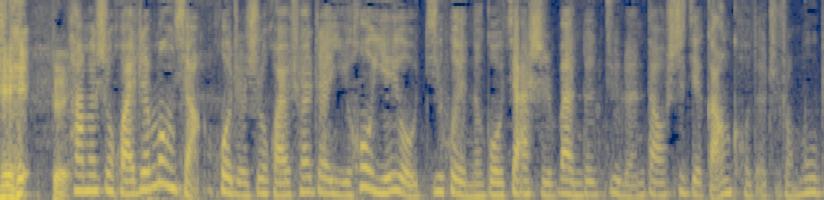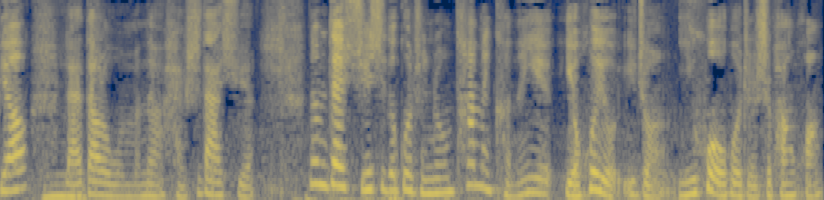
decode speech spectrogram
己，对，她们是怀着梦想，或者是怀揣着以后也有机会能够驾驶万吨巨轮到世界港口的这种目标，来到了我们的海事大学。那么在学习的过程中，她们可能也也会有一种疑惑或者是彷徨，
